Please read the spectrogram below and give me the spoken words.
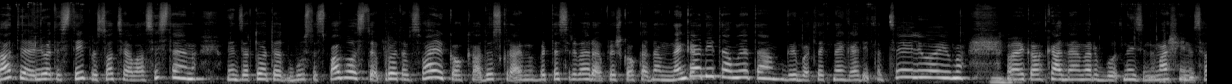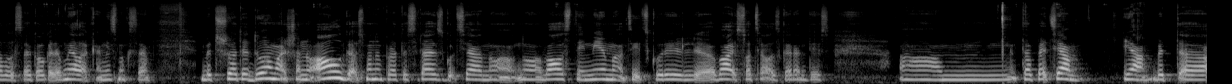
Latvijā ir ļoti stipra sociālā sistēma, līdz ar to būs tas pabalsts. Protams, vajag kaut kādu uzkrājumu, bet tas ir vairāk priekš kaut kādām negaidītām lietām, gribot teikt, negaidītā ceļojuma, mhm. vai kaut kādām, varbūt, nezinu, mašīnas salūs vai kaut kādām lielākām izmaksām. Bet šo domāšanu algās, manuprāt, tas ir aizgūts jā, no, no valstīm iemācīts, kur ir vājas sociālās garantijas. Um, tāpēc, jā, jā bet uh,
